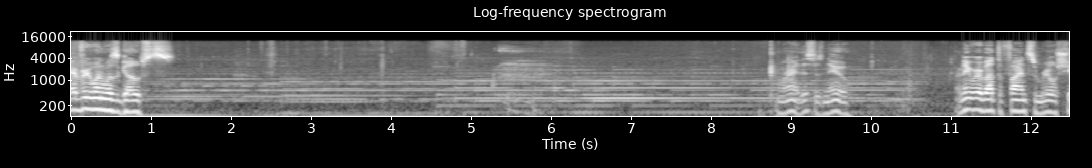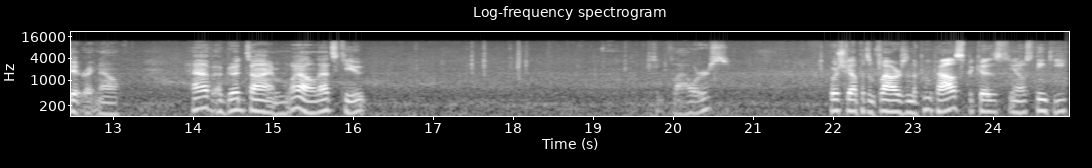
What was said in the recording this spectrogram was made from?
Everyone was ghosts. Alright, this is new. I think we're about to find some real shit right now. Have a good time. Well, that's cute. Some flowers. You gotta put some flowers in the poop house because, you know, stinky.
